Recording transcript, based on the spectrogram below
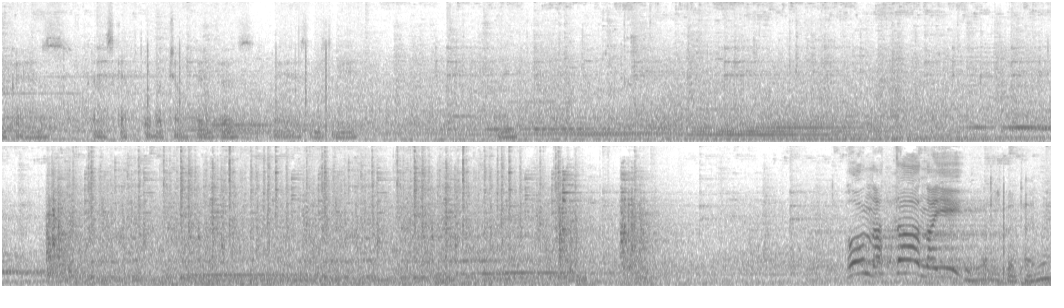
Okay, I was kind of skeptical about jumping first. but it seems to be fine. Hon att Danai! That was good timing.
